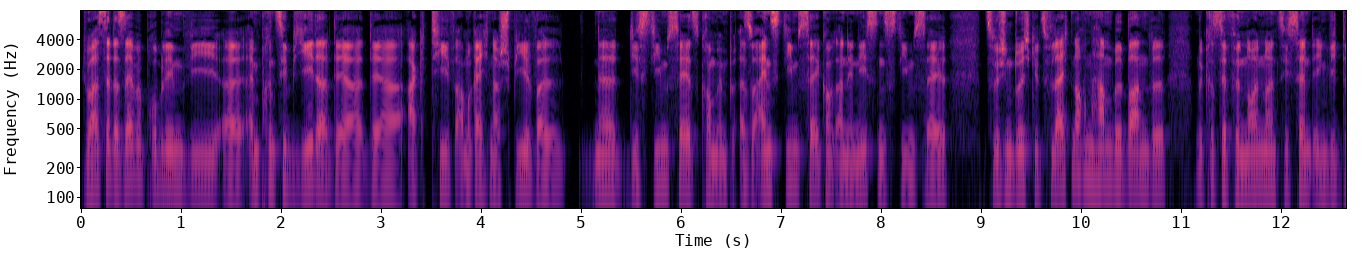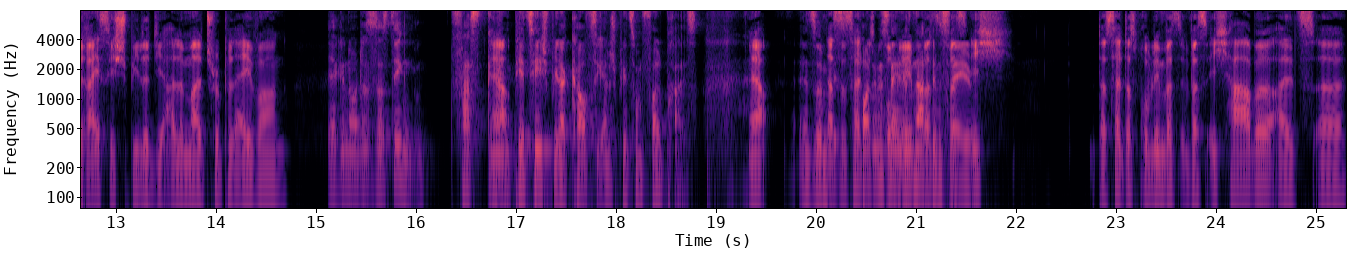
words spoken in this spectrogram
Du hast ja dasselbe Problem wie äh, im Prinzip jeder, der der aktiv am Rechner spielt, weil ne, die Steam Sales kommen, im, also ein Steam Sale kommt an den nächsten Steam Sale. Zwischendurch gibt's vielleicht noch ein Humble Bundle und du kriegst ja für 99 Cent irgendwie 30 Spiele, die alle mal AAA waren. Ja, genau, das ist das Ding. Fast kein ja. PC-Spieler kauft sich ein Spiel zum Vollpreis. Ja. Also das ist halt das Problem, was, was ich das ist halt das Problem, was was ich habe als äh,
